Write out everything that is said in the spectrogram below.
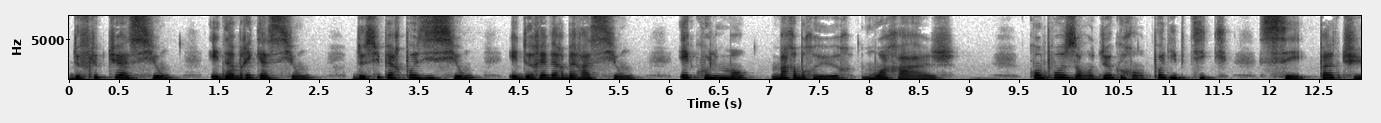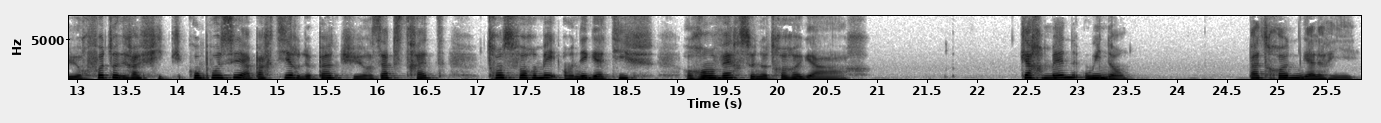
de fluctuation et d'imbrication, de superposition et de réverbération, écoulement, marbrure, moirage, composant de grands polyptyques, ces peintures photographiques composées à partir de peintures abstraites transformées en négatifs renversent notre regard. Carmen Winan, patronne galerie.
